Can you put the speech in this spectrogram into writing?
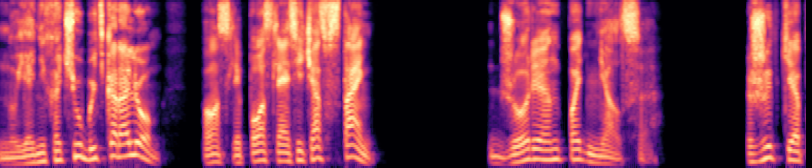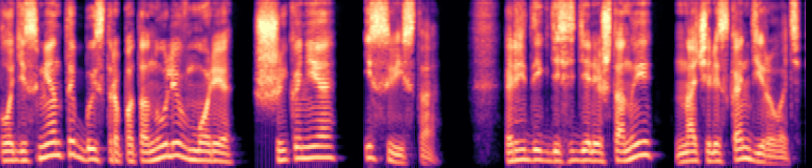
«Но я не хочу быть королем». «После, после, а сейчас встань!» Джориан поднялся. Жидкие аплодисменты быстро потонули в море шиканья и свиста. Ряды, где сидели штаны, начали скандировать.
